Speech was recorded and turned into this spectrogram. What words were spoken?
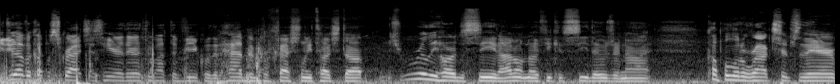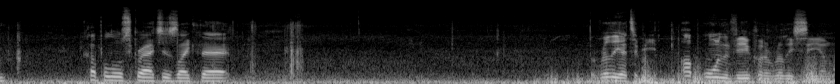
You do have a couple scratches here there throughout the vehicle that have been professionally touched up. It's really hard to see, and I don't know if you can see those or not. A couple little rock chips there, a couple little scratches like that. But really have to be up on the vehicle to really see them.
